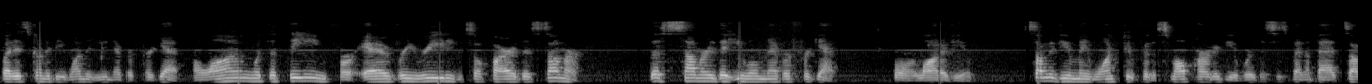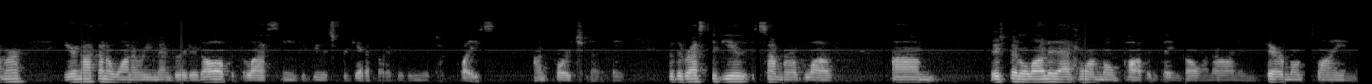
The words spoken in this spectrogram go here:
but it's going to be one that you never forget, along with the theme for every reading so far this summer. The summer that you will never forget for a lot of you. Some of you may want to, for the small part of you where this has been a bad summer, you're not going to want to remember it at all, but the last thing you can do is forget about everything that took place, unfortunately. For the rest of you, summer of love. Um, there's been a lot of that hormone popping thing going on and pheromones flying.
